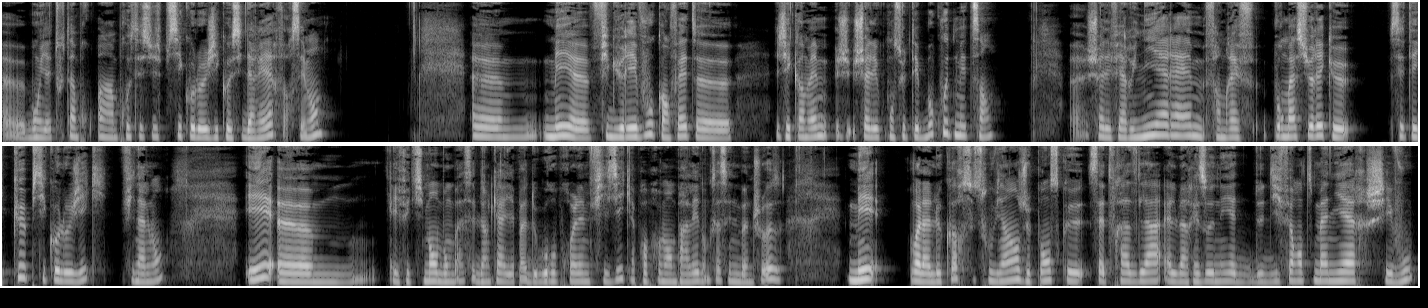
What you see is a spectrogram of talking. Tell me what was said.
bon, il y a tout un, processus psychologique aussi derrière, forcément. mais figurez-vous qu'en fait, j'ai quand même, je suis allée consulter beaucoup de médecins euh, je suis allée faire une IRM, enfin bref, pour m'assurer que c'était que psychologique finalement. Et euh, effectivement, bon bah c'est bien le cas, il n'y a pas de gros problèmes physiques à proprement parler, donc ça c'est une bonne chose. Mais voilà, le corps se souvient. Je pense que cette phrase-là, elle va résonner de différentes manières chez vous,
